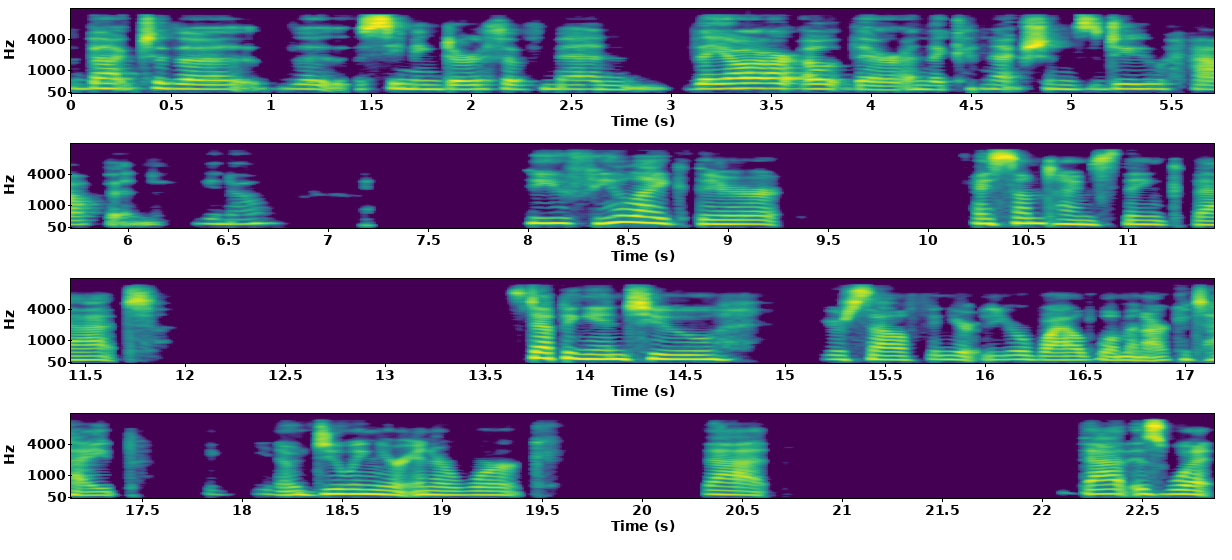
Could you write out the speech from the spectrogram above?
back to the the seeming dearth of men, they are out there and the connections do happen, you know. Do you feel like there I sometimes think that stepping into yourself and your your wild woman archetype, you know, doing your inner work that that is what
